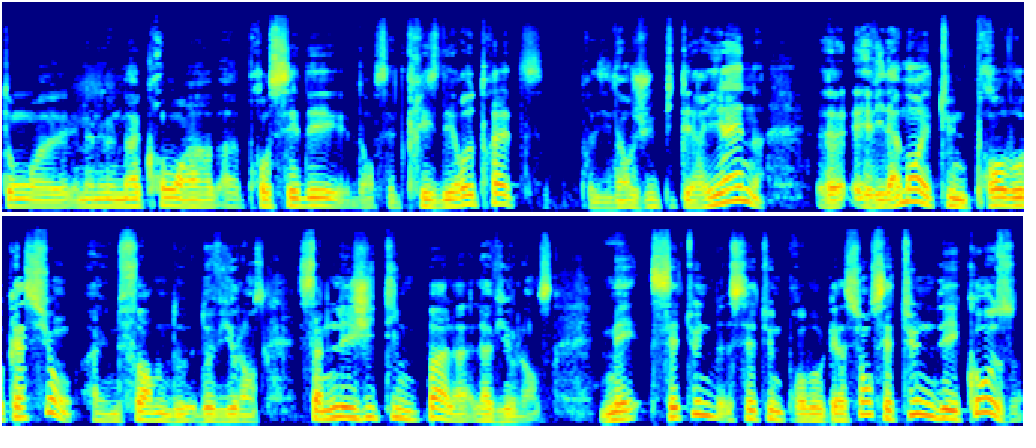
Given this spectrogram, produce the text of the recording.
dont Emmanuel Macron a, a procédé dans cette crise des retraites, présidence jupitérienne, euh, évidemment, est une provocation à une forme de, violence. Ça ne légitime pas la, violence. Mais c'est une, une provocation, c'est une des causes,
